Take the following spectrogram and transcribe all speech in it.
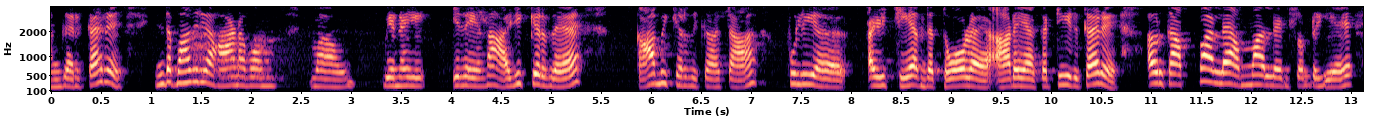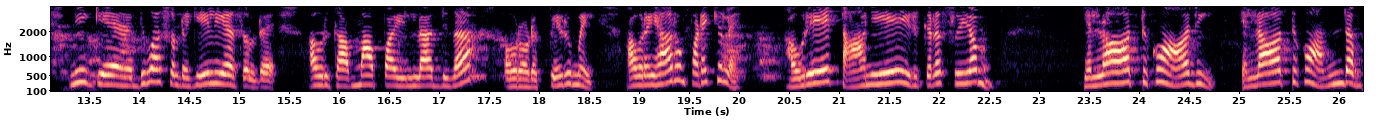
அங்கே இருக்கார். இந்த மாதிரி ஆணவம் வினை இதையெல்லாம் அழிக்கிறத காமிக்கிறதுக்காகத்தான் புலியை அழித்து அந்த தோலை ஆடையாக கட்டி இருக்காரு அவருக்கு அப்பா இல்லை அம்மா இல்லைன்னு சொல்கிறியே நீ கே இதுவாக சொல்கிற கேலியாக சொல்கிற அவருக்கு அம்மா அப்பா இல்லாதது தான் அவரோட பெருமை. அவரை யாரும் படைக்கலை. அவரே தானே இருக்கிற சுயம். எல்லாத்துக்கும் ஆதி. எல்லாத்துக்கும் அந்த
